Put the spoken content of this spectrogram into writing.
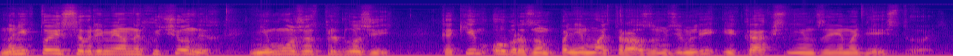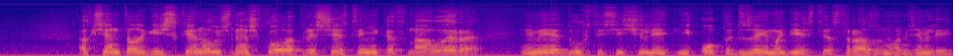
Но никто из современных ученых не может предложить, каким образом понимать разум Земли и как с ним взаимодействовать. Аксиентологическая научная школа предшественников Науэра имеет двухтысячелетний опыт взаимодействия с разумом Земли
